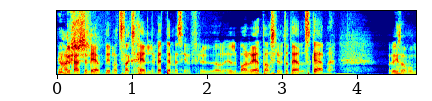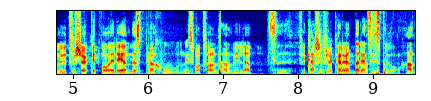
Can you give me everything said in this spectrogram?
han Du- kanske levde i något slags helvete med sin fru eller bara rent av slutat älska henne. Liksom, om utförsöket var i ren desperation, liksom att för att han ville att, för kanske försöka rädda den sista gång. Han-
